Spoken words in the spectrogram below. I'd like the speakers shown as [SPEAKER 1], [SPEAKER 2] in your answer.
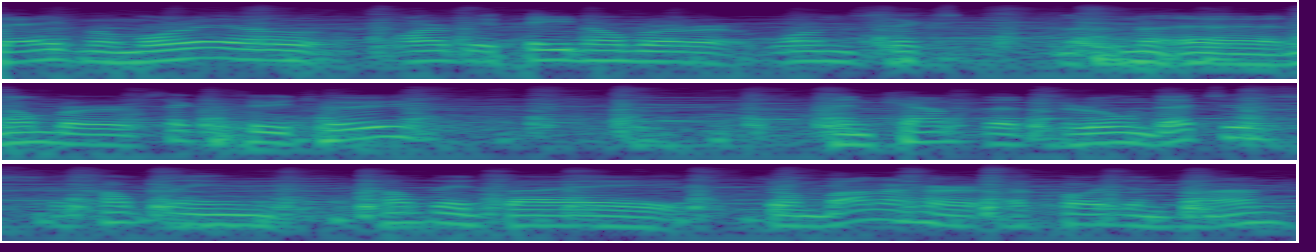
[SPEAKER 1] Clegg Memorial RBP number one six uh, number six two two encamped at Tyrone Ditches, accompanied accompanied by Drumbanagher accordion band.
